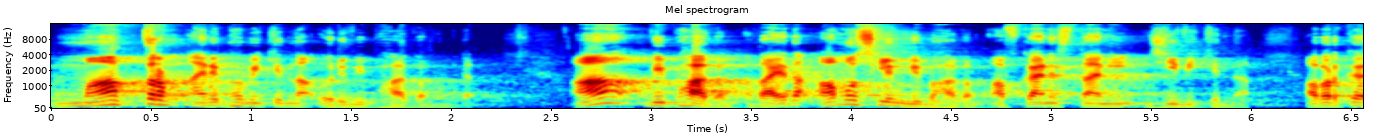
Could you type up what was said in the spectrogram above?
മാത്രം അനുഭവിക്കുന്ന ഒരു വിഭാഗമുണ്ട്. ആ വിഭാഗം അതായത് അമുസ്ലിം വിഭാഗം അഫ്ഗാനിസ്ഥാനിൽ ജീവിക്കുന്ന അവർക്ക്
